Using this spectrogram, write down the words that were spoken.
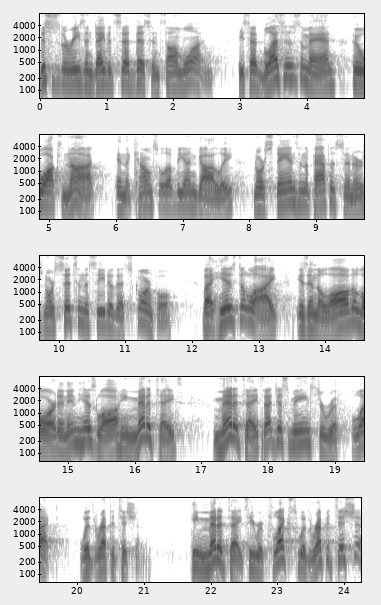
This is the reason David said this in Psalm 1. He said, Blessed is the man who walks not in the counsel of the ungodly, nor stands in the path of sinners, nor sits in the seat of the scornful, but his delight is in the law of the Lord, and in his law he meditates. Meditates, that just means to reflect with repetition. He meditates, he reflects with repetition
